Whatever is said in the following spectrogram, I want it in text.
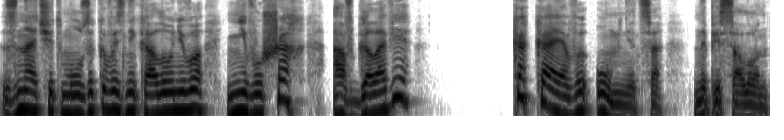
Значит, музыка возникала у него не в ушах, а в голове. «Какая вы умница!» — написал он.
